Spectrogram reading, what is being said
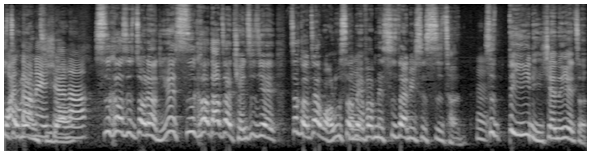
玩大内宣啊？思科是重量级，因为思科它在全世界这个在网络设备方面市占率是四成，是第一领先的业者。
